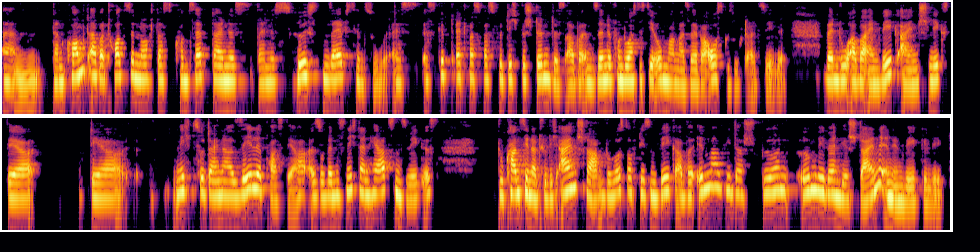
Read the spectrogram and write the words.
Ähm, dann kommt aber trotzdem noch das Konzept deines, deines höchsten Selbst hinzu. Es, es gibt etwas, was für dich bestimmt ist, aber im Sinne von, du hast es dir irgendwann mal selber ausgesucht als Seele. Wenn du aber einen Weg einschlägst, der, der nicht zu deiner Seele passt, ja, also wenn es nicht dein Herzensweg ist, du kannst ihn natürlich einschlagen, du wirst auf diesem Weg aber immer wieder spüren, irgendwie werden dir Steine in den Weg gelegt.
